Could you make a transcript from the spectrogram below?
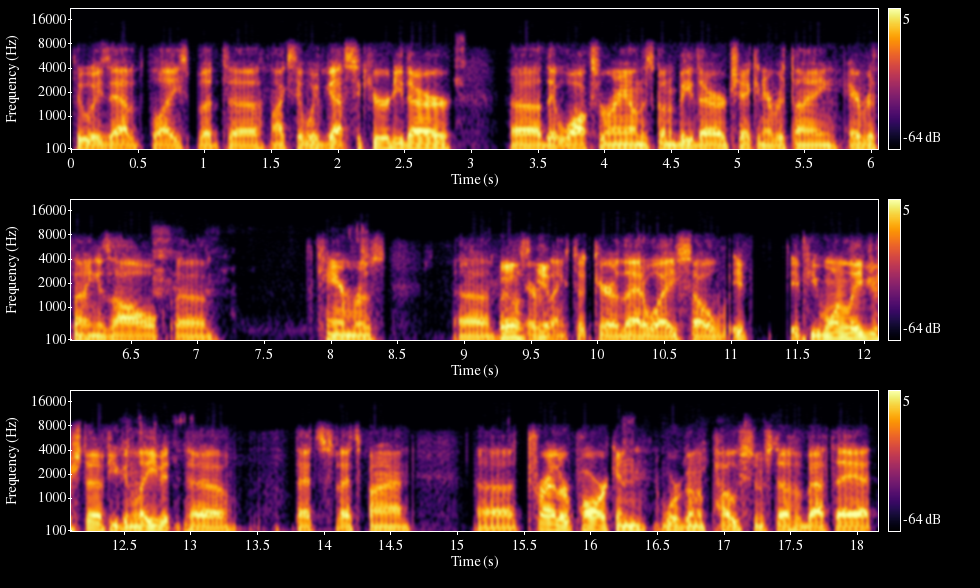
two ways out of the place. But uh, like I said, we've got security there uh, that walks around. That's going to be there checking everything. Everything is all uh, cameras. Uh, Well, yep. everything's took care of that way. So if if you want to leave your stuff, you can leave it. Uh, that's that's fine. Uh, trailer parking, we're going to post some stuff about that.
